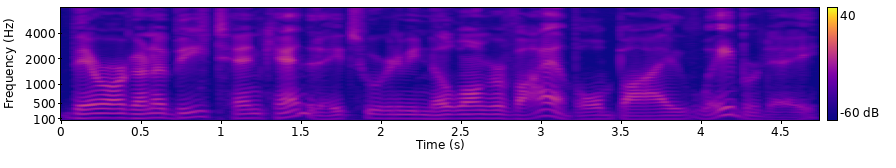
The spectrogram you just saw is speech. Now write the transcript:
there are going to be 10 candidates who are going to be no longer viable by Labor Day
